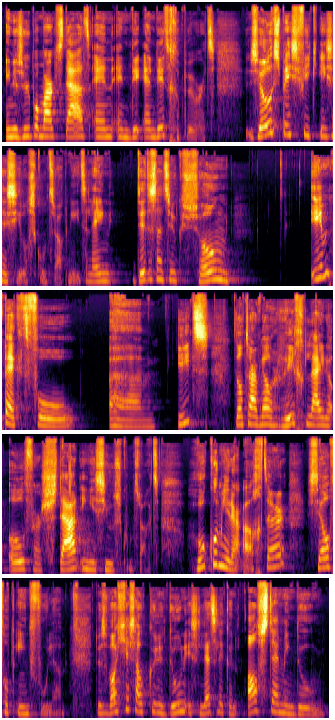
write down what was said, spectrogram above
in de supermarkt staat en, en, en dit gebeurt. Zo specifiek is een zielscontract niet. Alleen, dit is natuurlijk zo'n impactvol... Um, iets dat daar wel richtlijnen over staan in je zielscontract. Hoe kom je daarachter? Zelf op invoelen. Dus wat je zou kunnen doen is letterlijk een afstemming doen.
